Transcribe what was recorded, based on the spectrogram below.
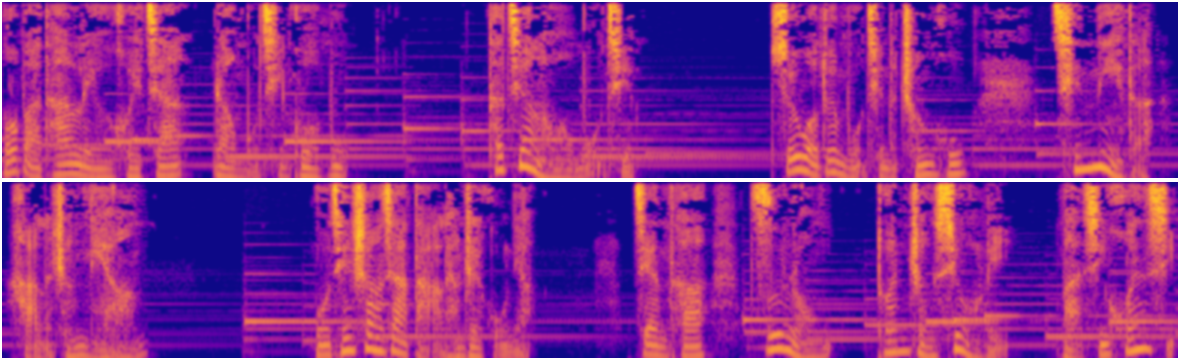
我把他领回家，让母亲过目。他见了我母亲，随我对母亲的称呼，亲昵的喊了声娘。母亲上下打量这姑娘，见她姿容端正秀丽，满心欢喜，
